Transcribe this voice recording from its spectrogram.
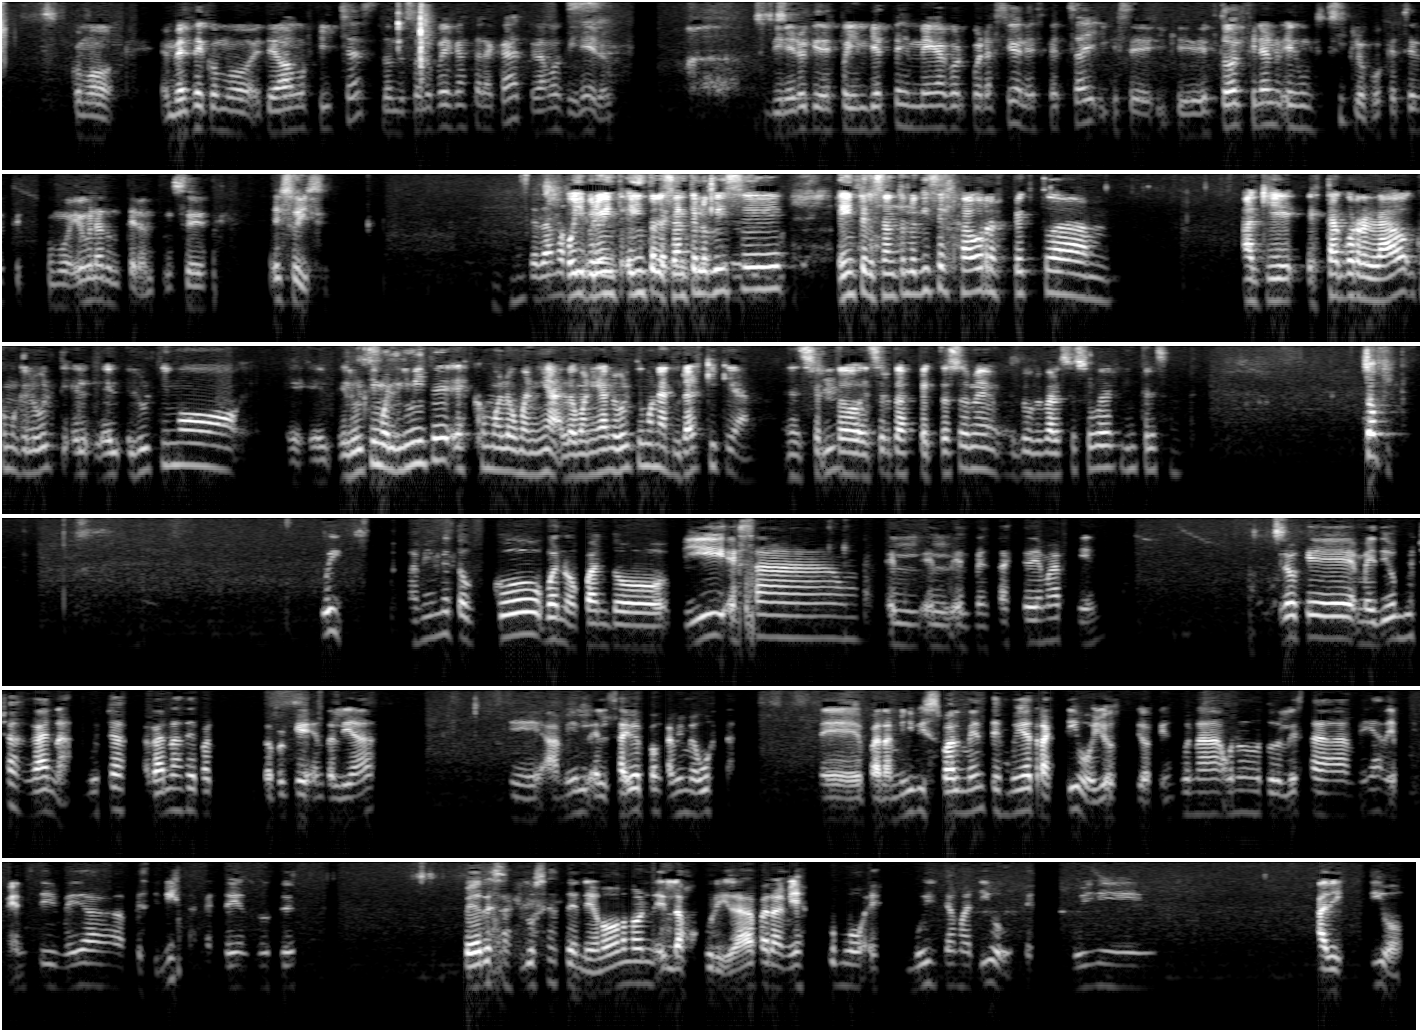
como en vez de como te damos fichas donde solo puedes gastar acá, te damos dinero. Dinero que después inviertes en megacorporaciones, ¿cachai? Y que, se, y que todo al final es un ciclo, pues, ¿cachai? Como es una tontera. Entonces, eso hice. Oye, pero es interesante lo que dice, es interesante lo que dice el Jao respecto a, a que está correlado, como que el, ulti- el, el- el último el, el último límite es como la humanidad, la humanidad es lo último natural que queda, en cierto, en cierto aspecto. Eso me, me parece súper interesante. Sofi. Uy, a mí me tocó, bueno, cuando vi esa el, el, mensaje de Martín, creo que me dio muchas ganas, muchas ganas de participar, porque en realidad eh, a mí el, cyberpunk a mí me gusta. eh, para mí visualmente es muy atractivo. Yo, yo tengo una, una naturaleza media deprimente y media pesimista, ¿cachai? Entonces, ver esas luces de neón en la oscuridad para mí es como, es muy llamativo, es muy adictivo.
